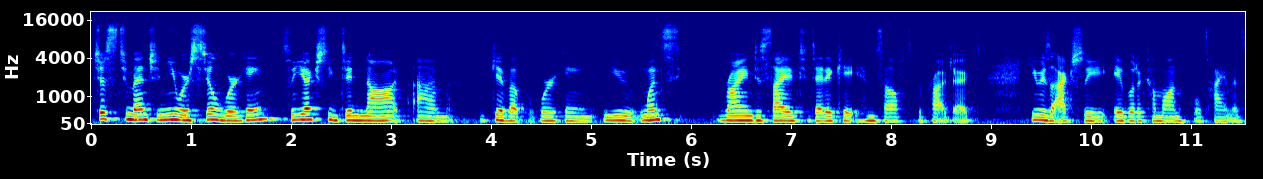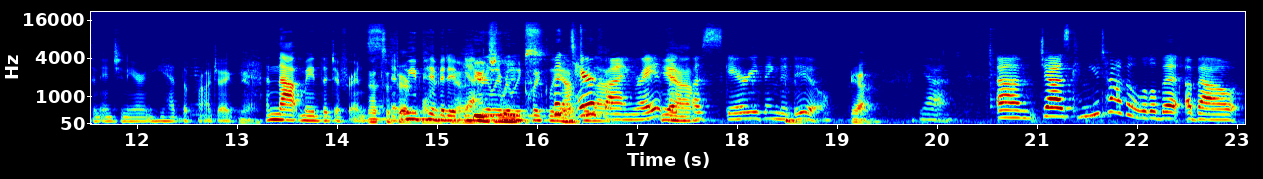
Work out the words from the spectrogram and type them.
just to mention, you were still working, so you actually did not um, give up working. You once Ryan decided to dedicate himself to the project, he was actually able to come on full time as an engineer, and he had the project, Yeah. and that made the difference. That's a fair we point, pivoted yeah. Huge really, really quickly. But after terrifying, right? Yeah. Like a scary thing to do. Yeah. Yeah. Um, Jazz, can you talk a little bit about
